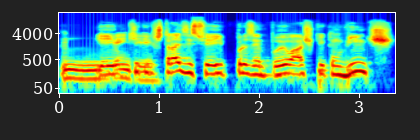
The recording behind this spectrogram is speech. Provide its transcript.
Hum, e aí o entendi. Kierkegaard traz isso. E aí, por exemplo, eu acho que com 20.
